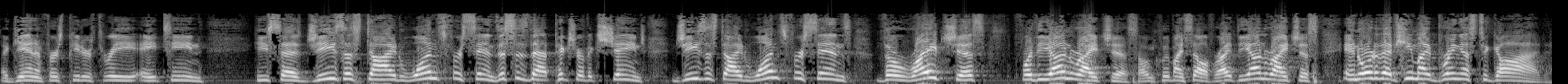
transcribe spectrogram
again in 1 Peter 3 18. He says, Jesus died once for sins. This is that picture of exchange. Jesus died once for sins, the righteous for the unrighteous. I'll include myself, right? The unrighteous, in order that he might bring us to God.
